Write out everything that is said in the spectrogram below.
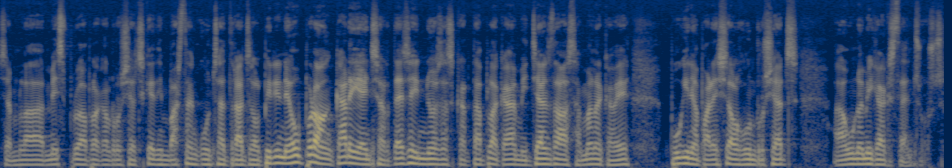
sembla més probable que els ruixats quedin bastant concentrats al Pirineu, però encara hi ha incertesa i no és descartable que a mitjans de la setmana que ve puguin aparèixer alguns ruixats eh, una mica extensos.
